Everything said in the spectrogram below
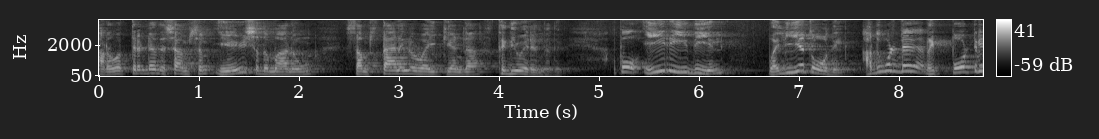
അറുപത്തിരണ്ട് ദശാംശം ഏഴ് ശതമാനവും സംസ്ഥാനങ്ങൾ വഹിക്കേണ്ട സ്ഥിതി വരുന്നത്. അപ്പോൾ ഈ രീതിയിൽ വലിയ തോതിൽ അതുകൊണ്ട് റിപ്പോർട്ടിൽ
